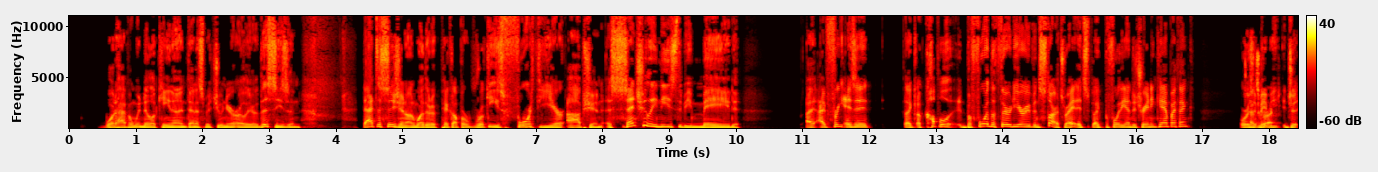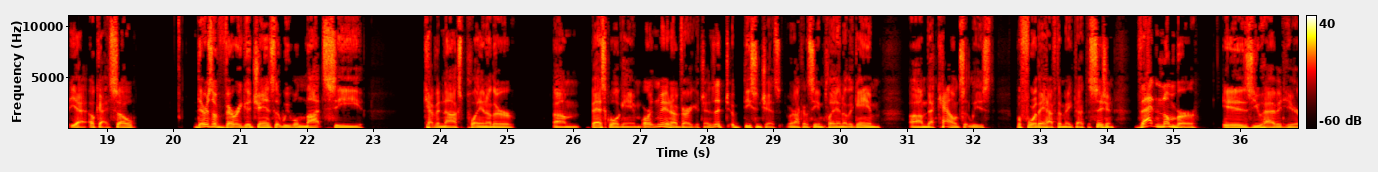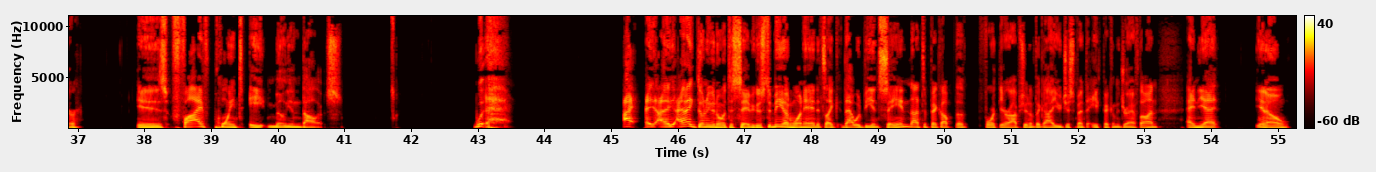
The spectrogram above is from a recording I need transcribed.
what happened with Ntilikina and Dennis Smith Jr. earlier this season, that decision on whether to pick up a rookie's fourth year option essentially needs to be made. I, I free is it like a couple before the third year even starts, right? It's like before the end of training camp, I think, or is That's it maybe? Ju- yeah, okay. So there's a very good chance that we will not see Kevin Knox play another um, basketball game, or maybe not a very good chance, a, a decent chance. We're not going to see him play another game um, that counts at least before they have to make that decision. That number is, you have it here, is $5.8 million. I, I, I don't even know what to say because to me, on one hand, it's like that would be insane not to pick up the fourth year option of the guy you just spent the eighth pick in the draft on. And yet, you know,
